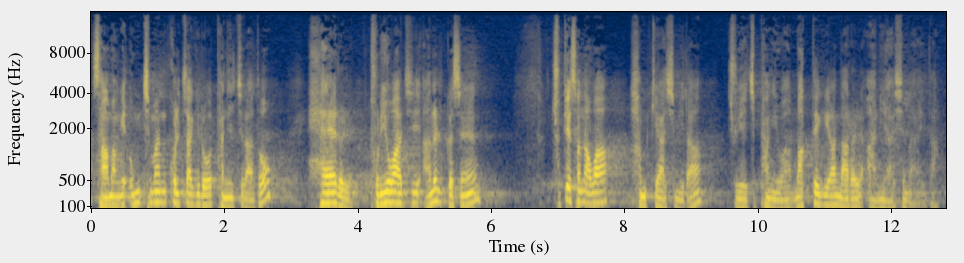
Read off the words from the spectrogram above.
사망의 음침한 골짜기로 다닐지라도 해를 두려워하지 않을 것은 주께서 나와 함께 하심이라 주의 지팡이와 막대기가 나를 아니하시나이다.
